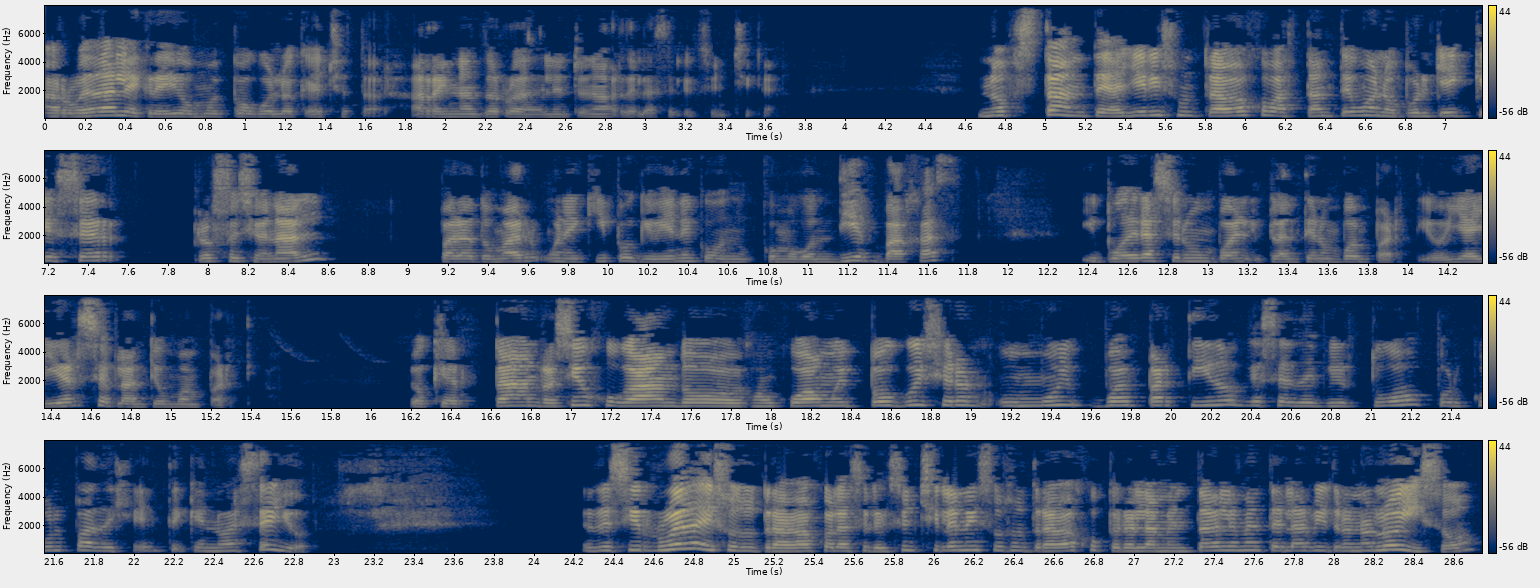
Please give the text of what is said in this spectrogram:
Rueda le he creído muy poco lo que ha hecho estar, a Reinaldo Rueda, el entrenador de la selección chilena. No obstante, ayer hizo un trabajo bastante bueno porque hay que ser profesional para tomar un equipo que viene como con 10 bajas y poder hacer un buen, plantear un buen partido. Y ayer se planteó un buen partido. Los que están recién jugando, han jugado muy poco, hicieron un muy buen partido que se desvirtuó por culpa de gente que no es ellos. Es decir, Rueda hizo su trabajo, la selección chilena hizo su trabajo, pero lamentablemente el árbitro no lo hizo.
